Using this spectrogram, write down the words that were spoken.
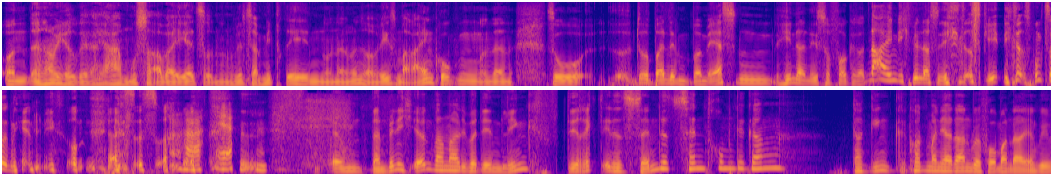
Und dann habe ich so gedacht, ja, muss er aber jetzt und dann willst du mitreden und dann willst du wenigstens mal reingucken und dann so bei dem, beim ersten Hindernis sofort gesagt, nein, ich will das nicht, das geht nicht, das funktioniert nicht so. Das ist so. Aha, ja. ähm, dann bin ich irgendwann mal über den Link direkt in das Sendezentrum gegangen da ging, konnte man ja dann, bevor man da irgendwie,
